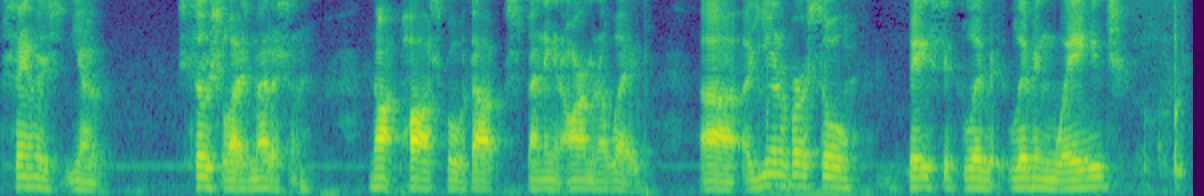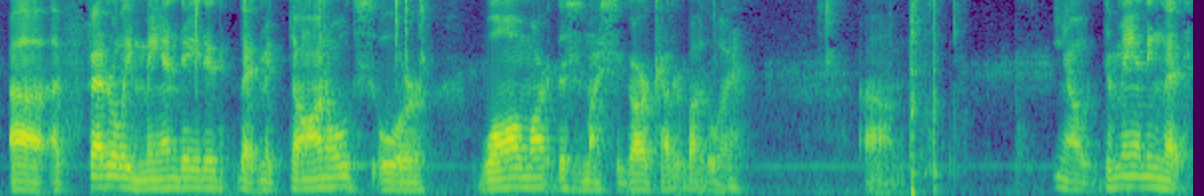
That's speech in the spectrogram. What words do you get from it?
same as you know, socialized medicine, not possible without spending an arm and a leg. Uh, a universal basic liv- living wage, uh, a federally mandated that McDonald's or Walmart. This is my cigar cutter, by the way. Um, you know, demanding that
